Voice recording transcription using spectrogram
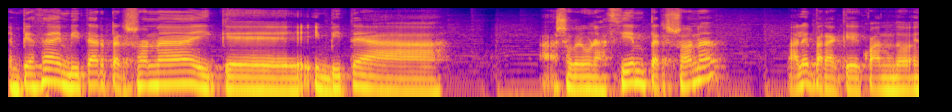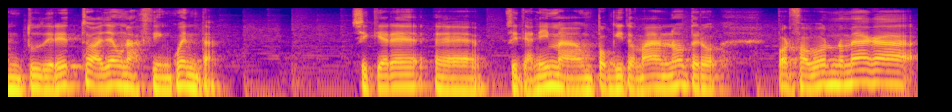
empieza a invitar personas y que invite a, sobre unas 100 personas, ¿vale? Para que cuando en tu directo haya unas 50. Si quieres, eh, si te anima un poquito más, ¿no? Pero por favor no me hagas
